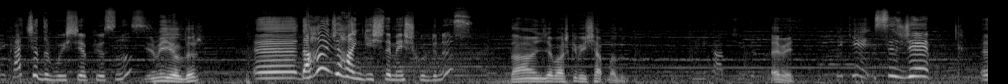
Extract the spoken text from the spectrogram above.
Ee, Kaç yıldır bu işi yapıyorsunuz? 20 yıldır. Ee, daha önce hangi işle meşguldünüz? Daha önce başka bir iş yapmadım. Minikapçıydınız. Evet. Peki sizce e,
